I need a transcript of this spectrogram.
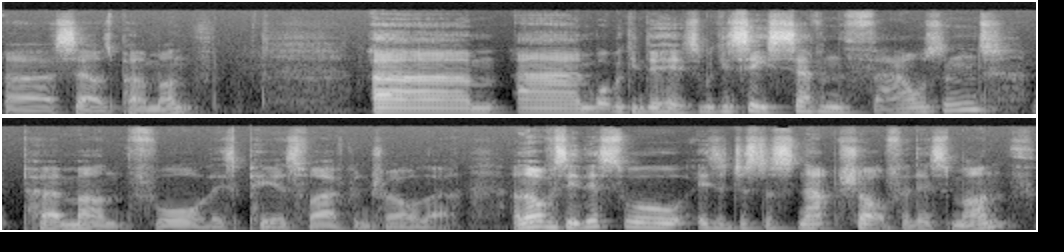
uh, sales per month. Um, and what we can do here, so we can see 7,000 per month for this PS5 controller. And obviously this will is just a snapshot for this month.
